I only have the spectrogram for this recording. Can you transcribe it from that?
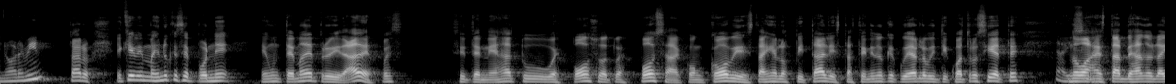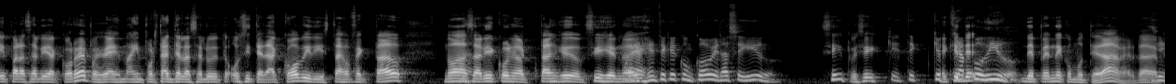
know what I mean? Claro, es que me imagino que se pone en un tema de prioridades, pues. Si tenés a tu esposo, a tu esposa con COVID, estás en el hospital y estás teniendo que cuidarlo 24/7, Ahí no sí. vas a estar dejándolo ahí para salir a correr, pues es más importante la salud. O si te da COVID y estás afectado, no vas a salir con el tanque de oxígeno ahí. hay gente que con COVID ha seguido, Sí, pues sí. que, te- que- Es que ha de- podido. Depende cómo te da, ¿verdad? Sí.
